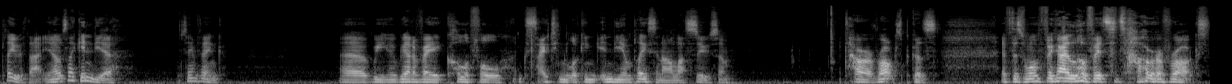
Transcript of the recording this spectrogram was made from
play with that. You know, it's like India, same thing. Uh, we we had a very colourful, exciting-looking Indian place in our last zoo, so Tower of Rocks because if there's one thing I love, it's a Tower of Rocks.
